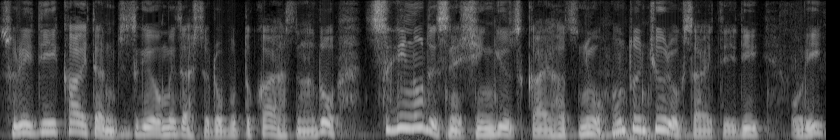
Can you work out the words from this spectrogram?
3D 解体の実現を目指したロボット開発など、次のですね新技術開発にも本当に注力されており、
